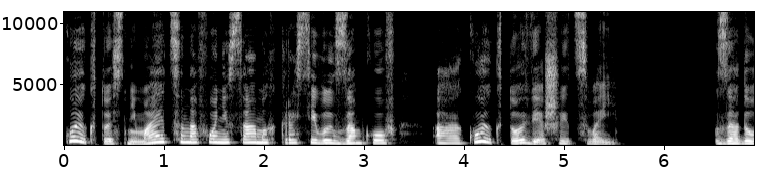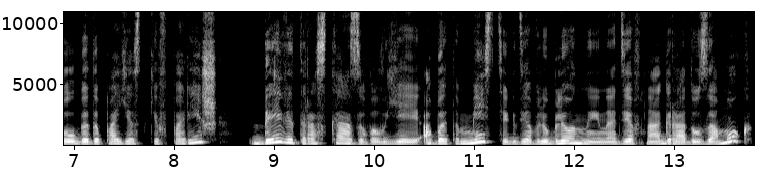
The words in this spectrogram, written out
Кое-кто снимается на фоне самых красивых замков, а кое-кто вешает свои. Задолго до поездки в Париж Дэвид рассказывал ей об этом месте, где влюбленные, надев на ограду замок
